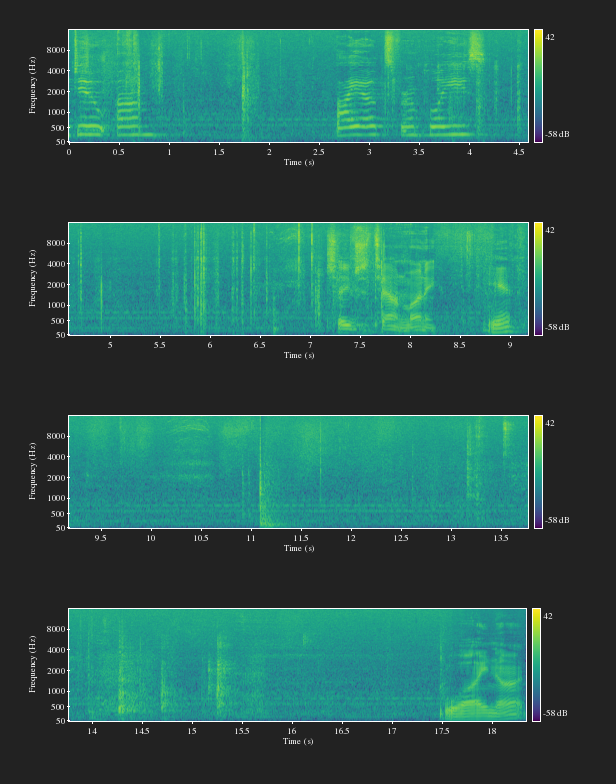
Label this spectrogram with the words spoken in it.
To do um, buyouts for employees? Saves the town money. Yeah? Why not?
